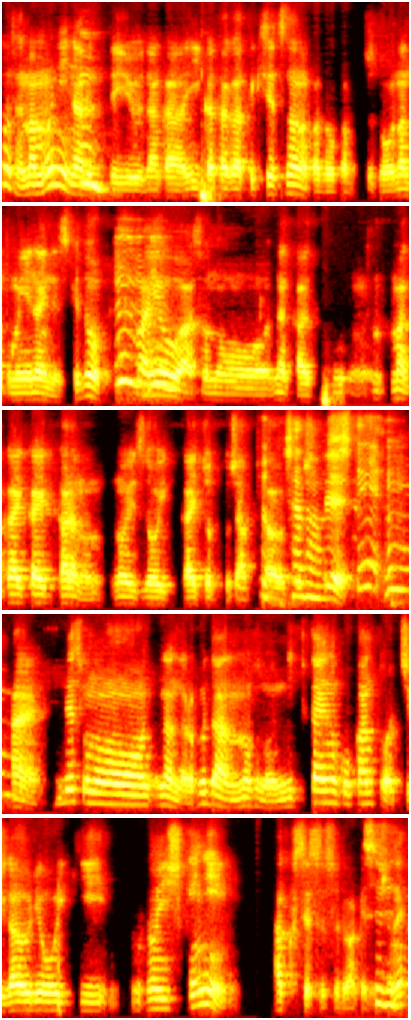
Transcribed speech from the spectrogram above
そうですね。まあ、無になるっていう、なんか言い方が適切なのかどうか、ちょっと何とも言えないんですけど、うんうん、まあ、要は、その、なんか、まあ、外界からのノイズを一回ちょっとシャットアウトして、してうん、はい。で、その、なんだろう、普段のその肉体の五感とは違う領域の意識にアクセスするわけですよね。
